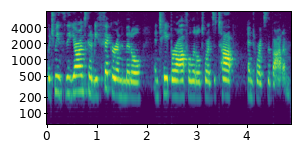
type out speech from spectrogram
which means the yarn's going to be thicker in the middle and taper off a little towards the top and towards the bottom.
